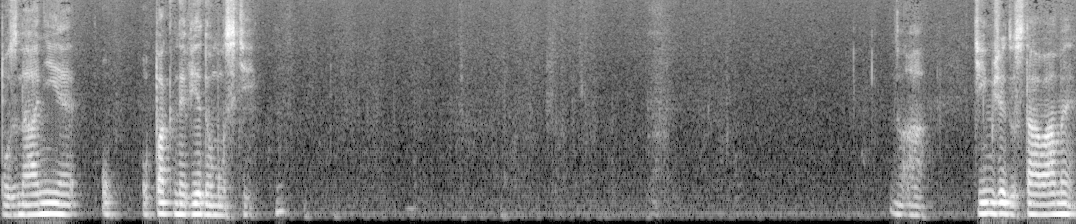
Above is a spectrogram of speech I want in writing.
Poznání je opak nevědomosti. No a tím, že dostáváme,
